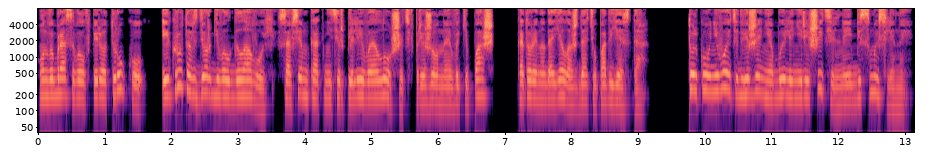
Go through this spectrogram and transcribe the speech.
Он выбрасывал вперед руку и круто вздергивал головой, совсем как нетерпеливая лошадь, впряженная в экипаж, который надоело ждать у подъезда. Только у него эти движения были нерешительны и бессмысленны.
